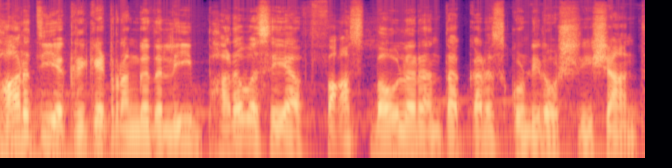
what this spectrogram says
ಭಾರತೀಯ ಕ್ರಿಕೆಟ್ ರಂಗದಲ್ಲಿ ಭರವಸೆಯ ಫಾಸ್ಟ್ ಬೌಲರ್ ಅಂತ ಕರೆಸ್ಕೊಂಡಿರೋ ಶ್ರೀಶಾಂತ್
